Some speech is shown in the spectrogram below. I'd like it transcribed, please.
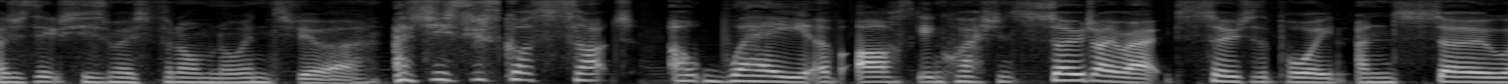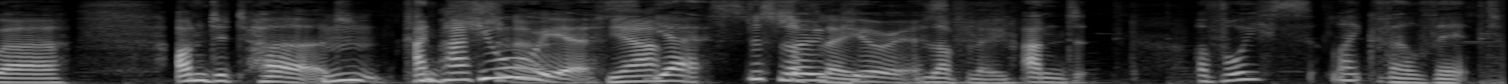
I just think she's the most phenomenal interviewer. And she's just got such a way of asking questions, so direct, so to the point, and so uh, undeterred and curious. Yeah. Yes, Just so curious. Lovely. And a voice like velvet.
